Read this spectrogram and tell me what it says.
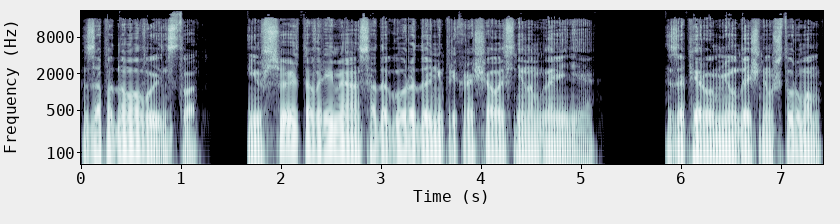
западного воинства, и все это время осада города не прекращалась ни на мгновение. За первым неудачным штурмом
